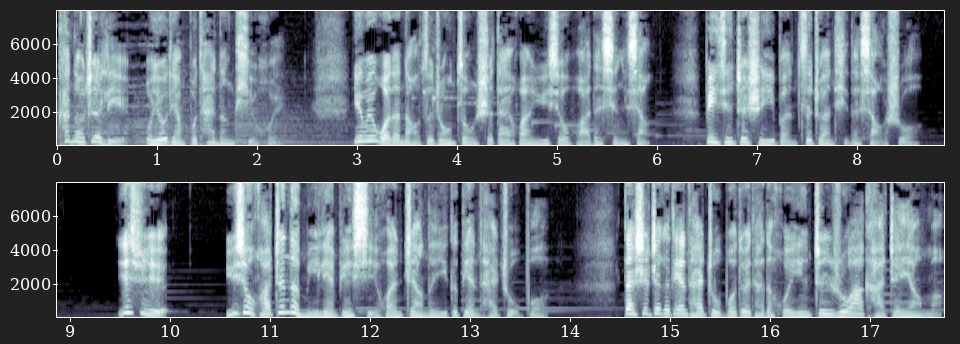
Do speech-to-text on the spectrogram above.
看到这里，我有点不太能体会，因为我的脑子中总是代换余秀华的形象，毕竟这是一本自传体的小说。也许余秀华真的迷恋并喜欢这样的一个电台主播，但是这个电台主播对她的回应真如阿卡这样吗？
